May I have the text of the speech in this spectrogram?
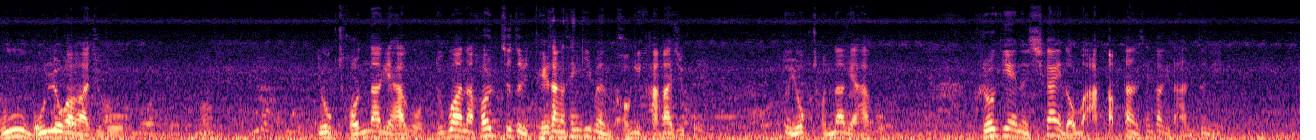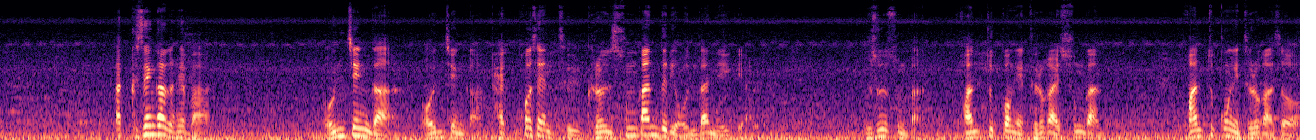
우 몰려가가지고 어? 욕 존나게 하고 누구 하나 헐뜯을 대상 생기면 거기 가가지고 또 욕 존나게 하고 그러기에는 시간이 너무 아깝다는 생각이 안 드니? 딱 그 생각을 해봐 언젠가 언젠가 100% 그런 순간들이 온다는 얘기야 무슨 순간? 관뚜껑에 들어갈 순간 관뚜껑에 들어가서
